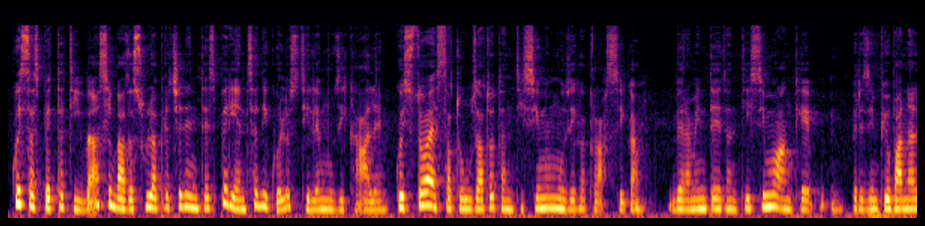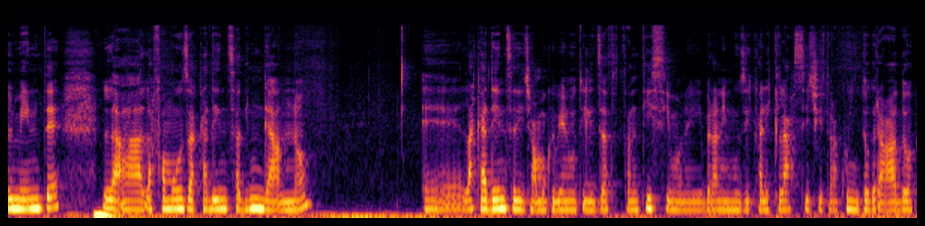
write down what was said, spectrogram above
Questa aspettativa si basa sulla precedente esperienza di quello stile musicale. Questo è stato usato tantissimo in musica classica, veramente tantissimo, anche per esempio banalmente la, la famosa cadenza d'inganno eh, la cadenza diciamo che viene utilizzata tantissimo nei brani musicali classici tra quinto grado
